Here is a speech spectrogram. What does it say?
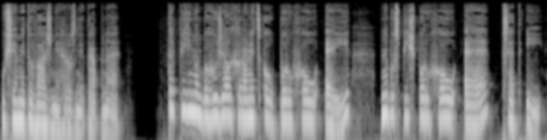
už je mi to vážně hrozně trapné. Trpím bohužel chronickou poruchou A, nebo spíš poruchou E před I.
